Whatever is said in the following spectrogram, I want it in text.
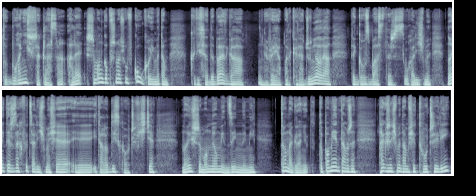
to była niższa klasa, ale Szymon go przynosił w kółko i my tam Chrisa Deberga, Raya Parkera Juniora, te Ghostbusters słuchaliśmy. No i też zachwycaliśmy się y, Italo Disco oczywiście. No i Szymon miał między innymi to nagranie. To pamiętam, że tak żeśmy tam się tłoczyli,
